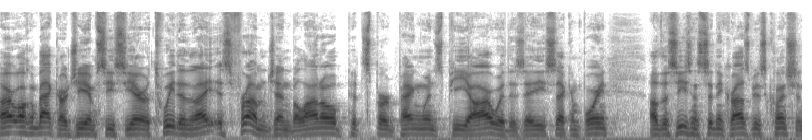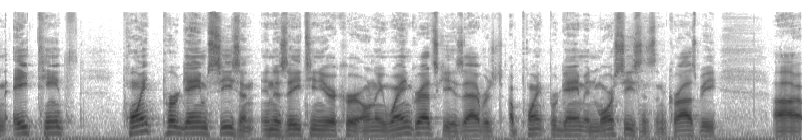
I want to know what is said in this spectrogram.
All right, welcome back. Our GMC Sierra tweet of the night is from Jen Bullano, Pittsburgh Penguins PR, with his 82nd point of the season. Sidney Crosby has clinched an 18th point per game season in his 18 year career. Only Wayne Gretzky has averaged a point per game in more seasons than Crosby. Uh,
